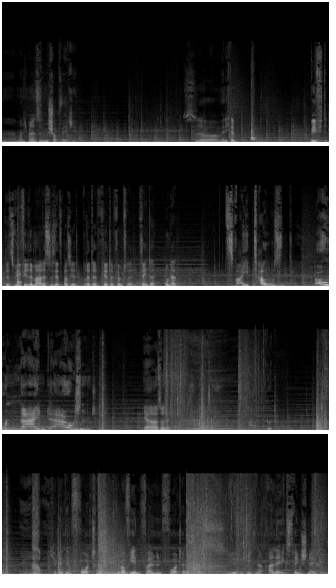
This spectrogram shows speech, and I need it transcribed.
Ah, manchmal sind im Shop welche. So, wenn ich dann... Wie, das wievielte Mal ist das jetzt passiert? Dritte, vierte, fünfte, zehnte, hundert? 2000. Oh nein, 1000. Ja, so nett. Gut. Ich habe ja den Vorteil, ich habe auf jeden Fall einen Vorteil, dass hier die Gegner alle extrem schnell gehen.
